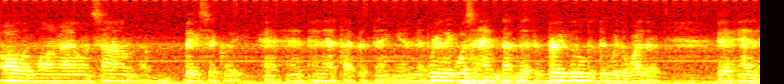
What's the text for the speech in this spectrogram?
all of Long Island Sound, basically, and, and, and, that type of thing. And it really wasn't had nothing, very little to do with the weather. And,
